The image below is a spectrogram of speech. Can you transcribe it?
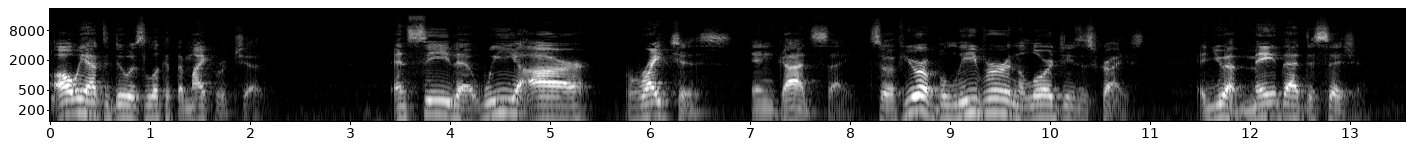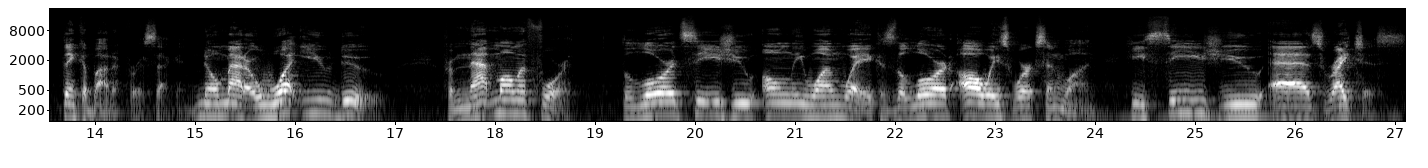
all we have to do is look at the microchip and see that we are righteous in God's sight. So if you're a believer in the Lord Jesus Christ and you have made that decision, think about it for a second. No matter what you do, from that moment forth, the Lord sees you only one way because the Lord always works in one. He sees you as righteous.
